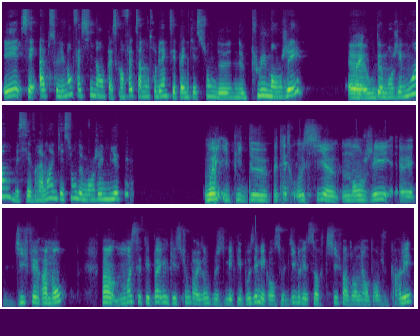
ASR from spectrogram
Et c'est absolument fascinant parce qu'en fait, ça montre bien que ce n'est pas une question de ne plus manger euh, ou de manger moins, mais c'est vraiment une question de manger mieux. Oui, et puis de peut-être aussi euh, manger euh, différemment Enfin, moi, c'était pas une question, par exemple, que je m'étais posée, mais quand ce livre est sorti, j'en ai entendu parler,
